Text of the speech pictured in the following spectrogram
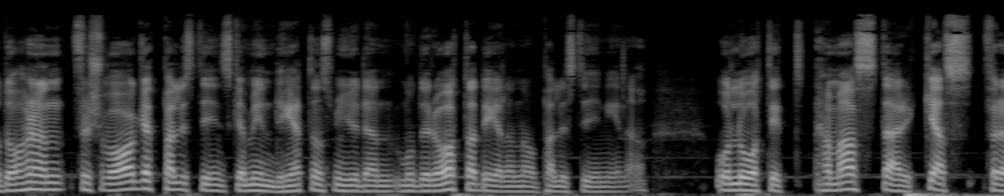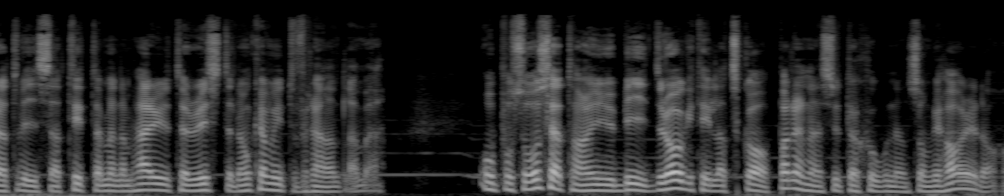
Och då har han försvagat palestinska myndigheten som är ju den moderata delen av palestinierna och låtit Hamas stärkas för att visa att titta men de här är ju terrorister, de kan vi inte förhandla med. Och på så sätt har han ju bidragit till att skapa den här situationen som vi har idag.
